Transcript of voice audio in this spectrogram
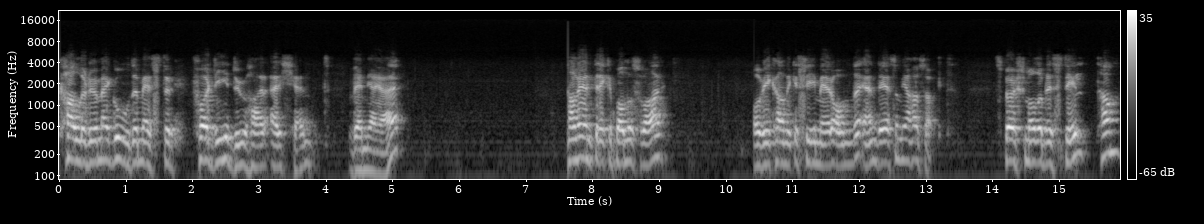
kaller du meg gode mester fordi du har erkjent hvem jeg er? Han venter ikke på noe svar, og vi kan ikke si mer om det enn det som jeg har sagt. Spørsmålet ble stilt ham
